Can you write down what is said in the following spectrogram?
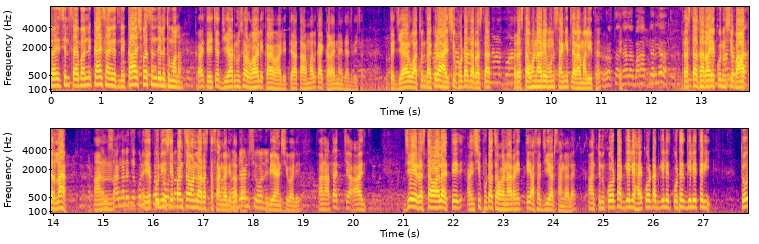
तहसील साहेबांनी काय सांगितले काय आश्वासन दिले तुम्हाला? काय त्याच्या जी आरनुसार व्हाले काय व्हाले ते आता आम्हाला काय कळायला नाही झालं त्याच्यात. फक्त जी आर वाचून दाखवलं ऐंशी फुटाचा रस्ता रस्ता होणार आहे म्हणून सांगितलं आम्हाला इथं. रस्ता झाला एकोणीसशे बहात्तरला. आणि सांगायला एकोणीसशे पंचावन्नला. रस्ता सांगायला आता. 82 वाली. ब्याऐंशी वाली आणि आता च्या- जे रस्ता व्हायला आहे ते ऐंशी फुटाचा होणार आहे ते असा जी आर सांगायला आहे आणि तुम्ही कोर्टात गेले हायकोर्टात गेले कोर्टात गेले तरी तो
